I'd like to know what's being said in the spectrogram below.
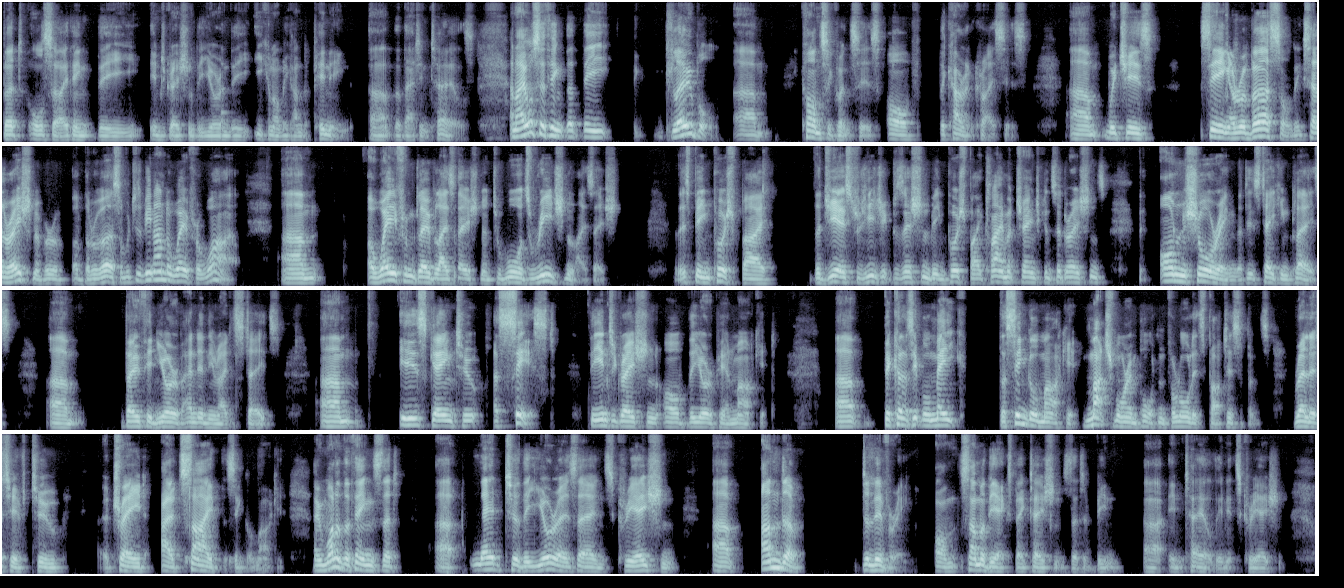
but also I think the integration of the euro and the economic underpinning uh, that that entails. And I also think that the global um, consequences of the current crisis, um, which is seeing a reversal, the acceleration of, a, of the reversal, which has been underway for a while, um, away from globalization and towards regionalization. This being pushed by the geostrategic position, being pushed by climate change considerations, onshoring that is taking place um, both in Europe and in the United States, um, is going to assist the integration of the European market uh, because it will make the single market much more important for all its participants relative to trade outside the single market. And one of the things that uh, led to the Eurozone's creation uh, under delivering on some of the expectations that had been uh, entailed in its creation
